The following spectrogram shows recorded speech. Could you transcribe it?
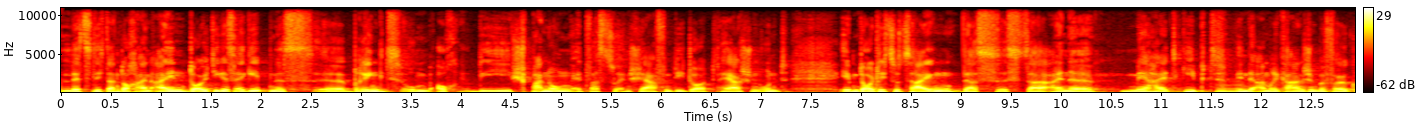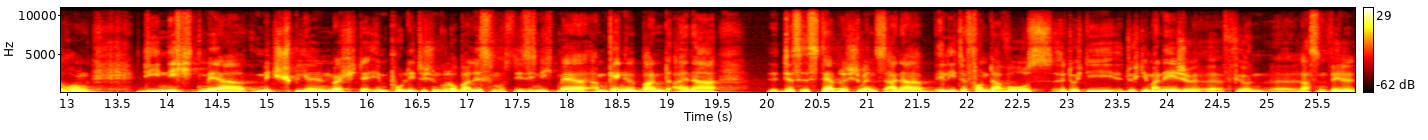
letztlich dann doch ein eindeutiges Ergebnis äh, bringt, um auch die Spannungen etwas zu entschärfen, die dort herrschen und eben deutlich zu zeigen, dass es da eine Mehrheit gibt mhm. in der amerikanischen Bevölkerung, die nicht mehr mitspielen möchte im politischen Globalismus, die sich nicht mehr am Gängelband einer des Establishments, einer Elite von Davos äh, durch die, durch die Manege äh, führen äh, lassen will.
